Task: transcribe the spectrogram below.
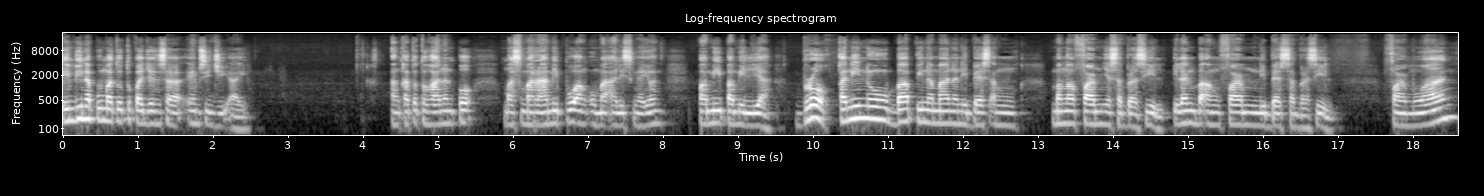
hindi na po matutupad yan sa MCGI ang katotohanan po mas marami po ang umaalis ngayon. Pami-pamilya. Bro kanino ba pinamana ni Bes ang mga farm niya sa Brazil. Ilan ba ang farm ni Best sa Brazil? Farm 1,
